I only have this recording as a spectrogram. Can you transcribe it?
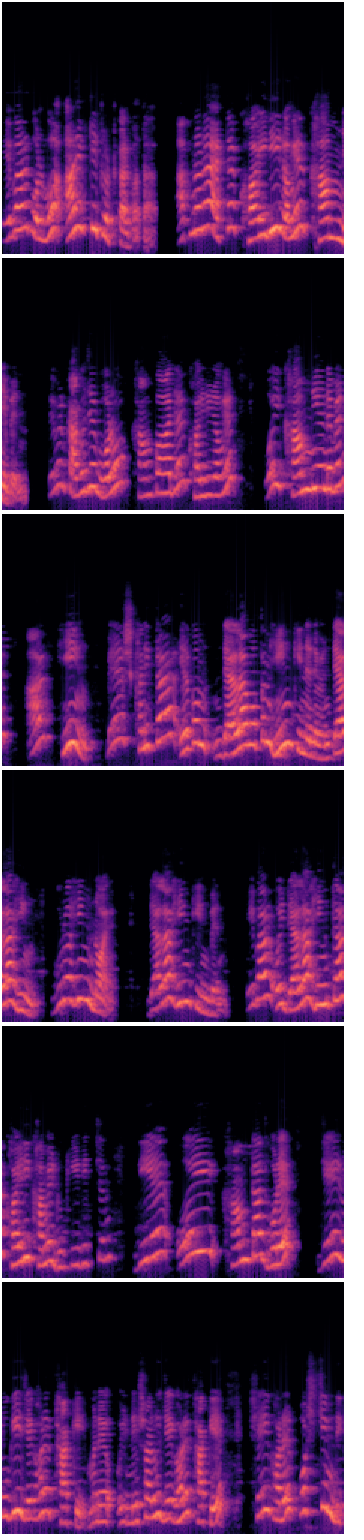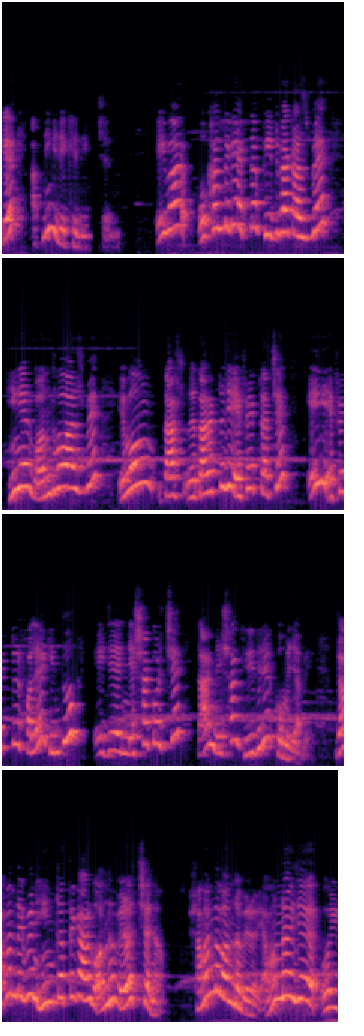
এবার বলব আরেকটি টোটকার কথা। আপনারা একটা খয়েরি রঙের খাম নেবেন। এবার কাগজে বড় খাম পাওয়া যায় খয়েরি রঙের। ওই খাম নিয়ে নেবেন আর হিং, বেশ খানিকটা এরকম ডেলা মতন হিং কিনে নেবেন, ডেলা হিং, গুঁড়ো হিং নয়, ডেলা হিং কিনবেন। এবার ওই ডেলা হিংটা খয়েরি খামে ঢুকিয়ে দিচ্ছেন, দিয়ে ওই খামটা ধরে যে রুগী যে ঘরে থাকে মানে ওই নেশারু যে ঘরে থাকে, সেই ঘরের পশ্চিম দিকে আপনি রেখে দিচ্ছেন। এইবার ওখান থেকে একটা ফিডব্যাক আসবে, হিঙের গন্ধ আসবে এবং তার তার একটা যে এফেক্ট আছে, এই এফেক্টের ফলে কিন্তু এই যে নেশা করছে, তার নেশা ধীরে ধীরে কমে যাবে। যখন দেখবেন হিংটার থেকে আর গন্ধ বেরোচ্ছে না, সামান্য গন্ধ বেরোয়, এমন নয় যে ওই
